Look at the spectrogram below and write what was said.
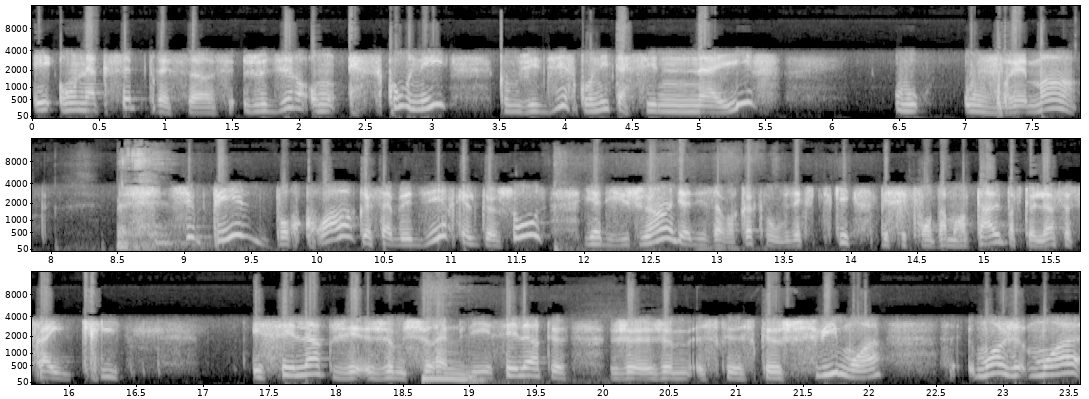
et on accepterait ça. Je veux dire, on, est-ce qu'on est, comme j'ai dit, est-ce qu'on est assez naïf ou, ou vraiment stupide pour croire que ça veut dire quelque chose? Il y a des gens, il y a des avocats qui vont vous expliquer, mais c'est fondamental parce que là, ce sera écrit. Et c'est là que je me suis rappelé, c'est là que je, je ce que ce que je suis moi, moi je moi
